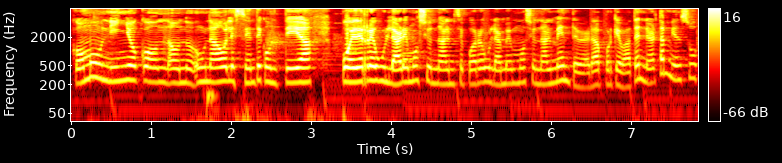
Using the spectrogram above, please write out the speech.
Cómo un niño con un, adolescente con TEA puede regular emocional, se puede regular emocionalmente, ¿verdad? Porque va a tener también su,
